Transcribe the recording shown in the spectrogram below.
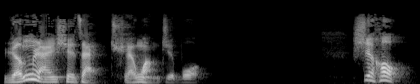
仍然是在全网直播。事后，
